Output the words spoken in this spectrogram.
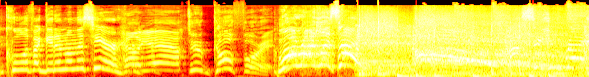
it cool if I get in on this here? Hell yeah! Dude, go for it! All right, let's say! Oh! I see you ready!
